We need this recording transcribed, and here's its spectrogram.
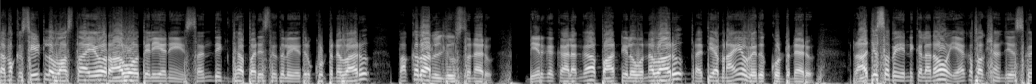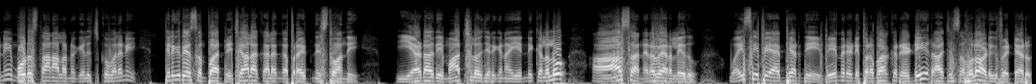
తమకు సీట్లు వస్తాయో రావో తెలియని సందిగ్ధ పరిస్థితులు ఎదుర్కొంటున్న వారు పక్కదారులు చూస్తున్నారు. దీర్ఘకాలంగా పార్టీలో ఉన్నవారు ప్రత్యామ్నాయం వెతుక్కుంటున్నారు. రాజ్యసభ ఎన్నికలను ఏకపక్షం చేసుకుని మూడు స్థానాలను గెలుచుకోవాలని తెలుగుదేశం పార్టీ చాలా కాలంగా ప్రయత్నిస్తోంది. ఈ ఏడాది మార్చిలో జరిగిన ఎన్నికలలో ఆ ఆశ నెరవేరలేదు. వైసీపీ అభ్యర్థి వేమిరెడ్డి ప్రభాకర్ రెడ్డి రాజ్యసభలో అడుగుపెట్టారు.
